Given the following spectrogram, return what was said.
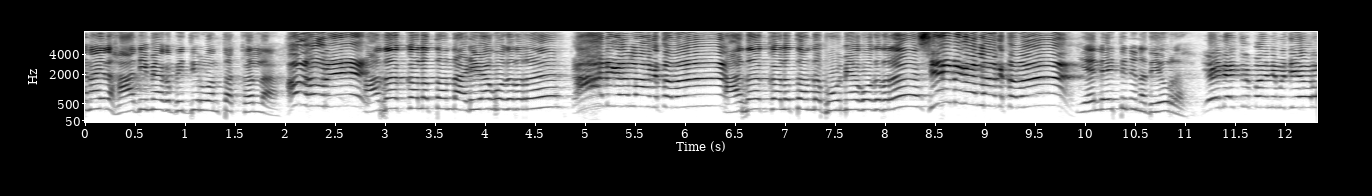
ಏನ ಇದು ಹಾದಿ ಮ್ಯಾಗ ಬಿದ್ದಿರುವಂತ ಕಲ್ಲ. ಅದ ಕಲ್ಲು ತಂದ ಅಡವ್ಯಾಗ ಹೋಗದ್ರ ಆಗ್ತದ. ಅದ ಕಲ್ಲು ತಂದ ಭೂಮಿಯಾಗ ಹೋಗದ್ರ ಆಗ್ತದ. ಎಲ್ಲೈತಿ ನಿನ್ನ ದೇವ್ರ? ಎಲ್ಲೈತ್ರಿಪ್ಪ ನಿಮ್ಮ ದೇವ್ರ?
